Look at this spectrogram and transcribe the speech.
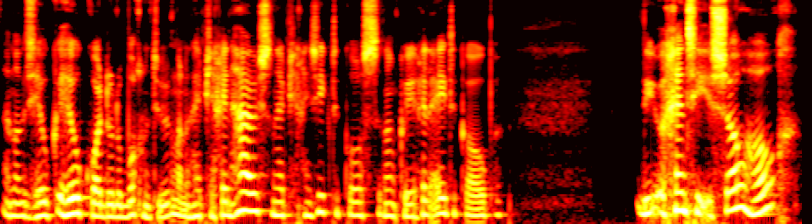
En dan is heel, heel kort door de bocht natuurlijk, maar dan heb je geen huis, dan heb je geen ziektekosten, dan kun je geen eten kopen. Die urgentie is zo hoog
